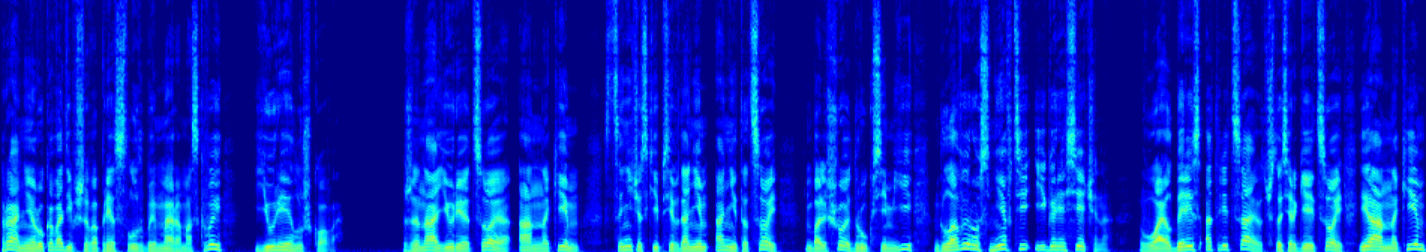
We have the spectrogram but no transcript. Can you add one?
ранее руководившего пресс-службой мэра Москвы Юрия Лужкова. Жена Юрия Цоя, Анна Ким, сценический псевдоним Анита Цой – большой друг семьи главы Роснефти Игоря Сечина. Wildberries отрицают, что Сергей Цой и Анна Ким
